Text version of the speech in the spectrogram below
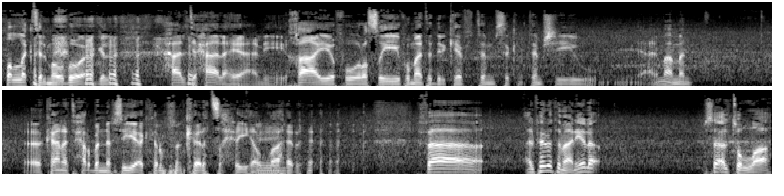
طلقت الموضوع قلت حالتي حالة يعني خايف ورصيف وما تدري كيف تمسك تمشي يعني ما من كانت حربا نفسيه أكثر مما كانت صحية إيه. الظاهر. ف 2008 لا سألت الله.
